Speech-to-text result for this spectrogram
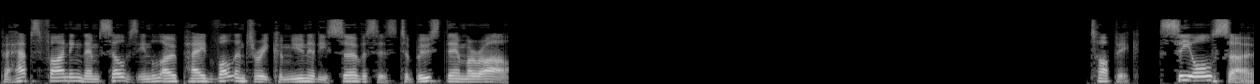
perhaps finding themselves in low-paid voluntary community services to boost their morale. See also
